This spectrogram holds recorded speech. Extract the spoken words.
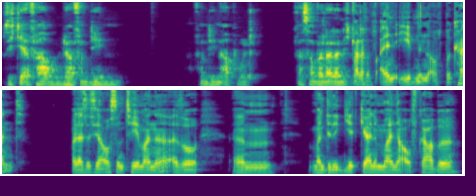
sich die Erfahrungen da von denen, von denen abholt. Das haben wir leider nicht War getan. das auf allen Ebenen auch bekannt? Weil das ist ja auch so ein Thema, ne? Also ähm, man delegiert gerne mal eine Aufgabe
